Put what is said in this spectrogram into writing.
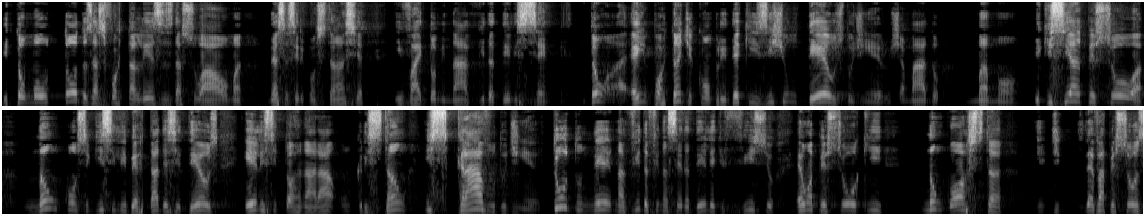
e tomou todas as fortalezas da sua alma nessa circunstância e vai dominar a vida dele sempre. Então, é importante compreender que existe um Deus do dinheiro chamado mamon. E que se a pessoa não conseguir se libertar desse Deus, ele se tornará um cristão escravo do dinheiro. Tudo na vida financeira dele é difícil, é uma pessoa que não gosta de, de levar pessoas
